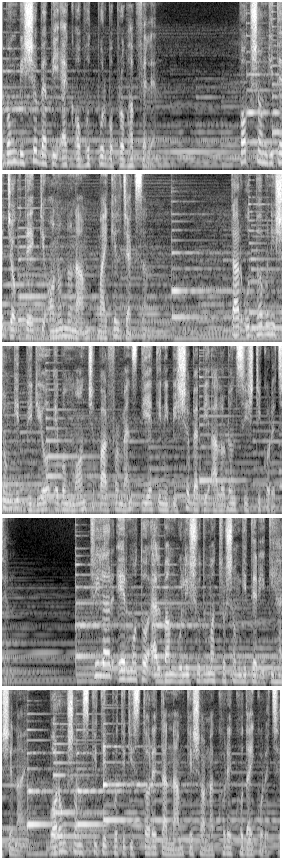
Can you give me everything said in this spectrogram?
এবং বিশ্বব্যাপী এক অভূতপূর্ব প্রভাব ফেলেন। পপ সঙ্গীতের জগতে একটি অনন্য নাম মাইকেল জ্যাকসন। তার উদ্ভাবনী সংগীত ভিডিও এবং মঞ্চ পারফরম্যান্স দিয়ে তিনি বিশ্বব্যাপী আলোড়ন সৃষ্টি করেছেন। থ্রিলার এর মতো অ্যালবামগুলি শুধুমাত্র সঙ্গীতের ইতিহাসে নয়, বরং সংস্কৃতির প্রতিটি স্তরে তার নামকে স্বর্ণাক্ষরে খোদাই করেছে।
